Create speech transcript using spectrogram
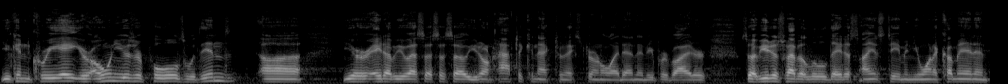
you can create your own user pools within uh, your AWS SSO. You don't have to connect to an external identity provider. So if you just have a little data science team and you want to come in and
